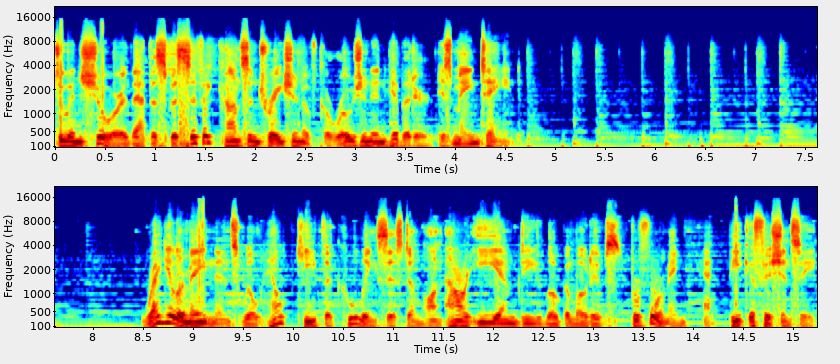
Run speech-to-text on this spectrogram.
to ensure that the specific concentration of corrosion inhibitor is maintained. Regular maintenance will help keep the cooling system on our EMD locomotives performing at peak efficiency.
